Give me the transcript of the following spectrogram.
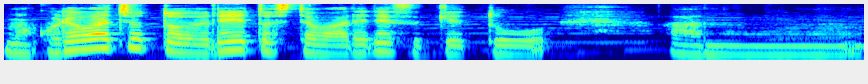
まあこれはちょっと例としてはあれですけど、あのー、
